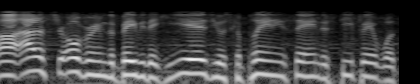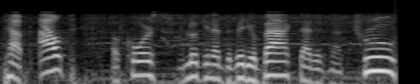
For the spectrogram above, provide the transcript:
uh, Alistair Overeem, the baby that he is, he was complaining, saying that Stipe was tapped out. Of course, looking at the video back, that is not true.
